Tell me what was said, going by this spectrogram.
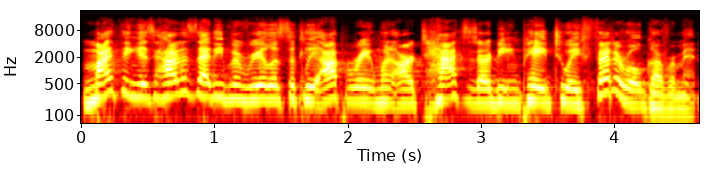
my thing is, how does that even realistically operate when our taxes are being paid to a federal government?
